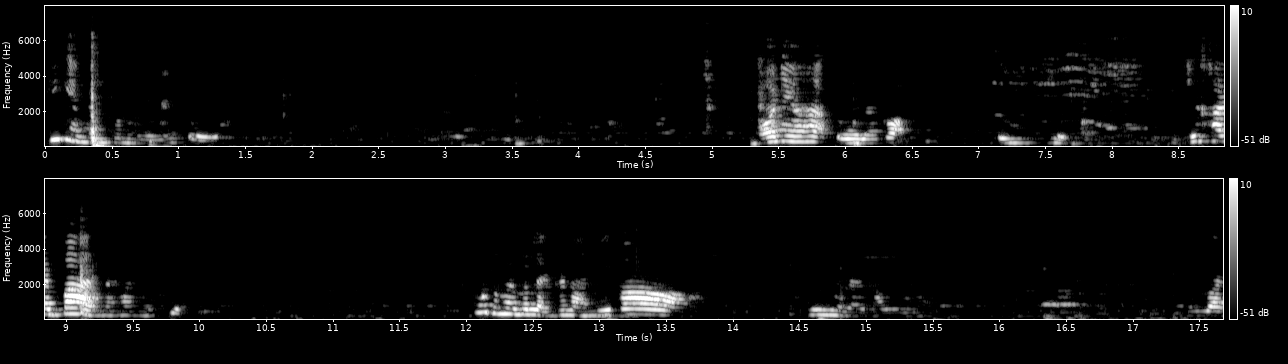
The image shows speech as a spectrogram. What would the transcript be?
ที่ยังมันทำไมไม่โตอะอ๋อเนี่ยฮะโตแล้วก็เป็นเห็ดคล้ายๆบ้านนะคะเห็ดเดียพูดทำไมมันแหลกขนาดนี้ก็ไม่มีอะไรทำแล้ววัน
